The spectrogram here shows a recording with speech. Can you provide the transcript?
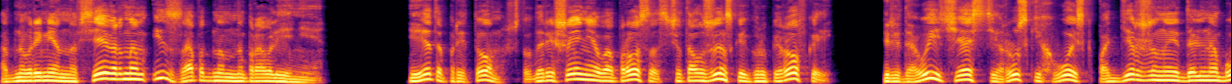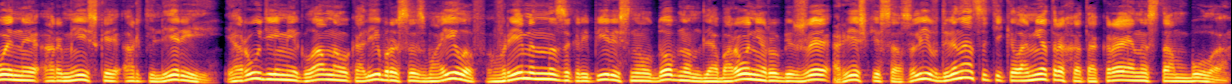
одновременно в северном и западном направлении. И это при том, что до решения вопроса с Чаталжинской группировкой Передовые части русских войск, поддержанные дальнобойной армейской артиллерией и орудиями главного калибра с Измаилов, временно закрепились на удобном для обороны рубеже речки Созли в 12 километрах от окраины Стамбула,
